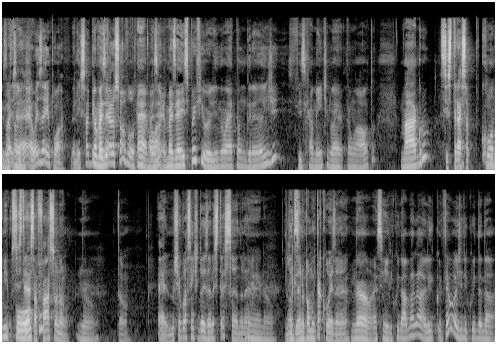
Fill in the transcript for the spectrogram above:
Exatamente. Mas é, é um exemplo, ó. Eu nem sabia Não, mas que é- era seu avô. É, mas é, mas é esse perfil. Ele não é tão grande, fisicamente, não é tão alto. Magro, Se estressa, Come se estressa fácil ou não? não. Então, é, ele não chegou a 102 anos estressando, né? É, não. Ligando assim, pra muita coisa, né? Não, é assim, ele cuidava lá. Ele, até hoje ele cuida da,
